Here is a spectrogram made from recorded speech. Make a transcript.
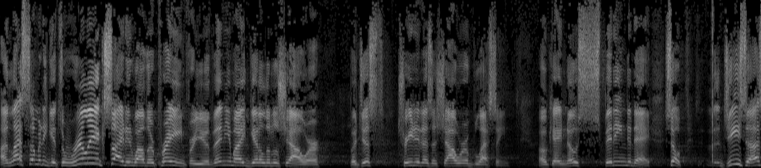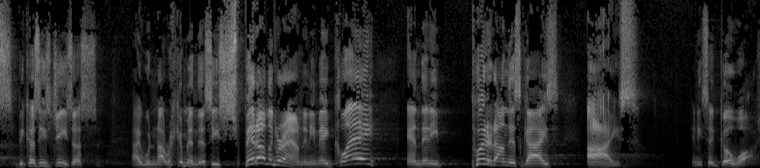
Unless somebody gets really excited while they're praying for you, then you might get a little shower, but just treat it as a shower of blessing. Okay, no spitting today. So, Jesus, because he's Jesus, I would not recommend this. He spit on the ground and he made clay and then he put it on this guy's eyes. And he said, Go wash.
